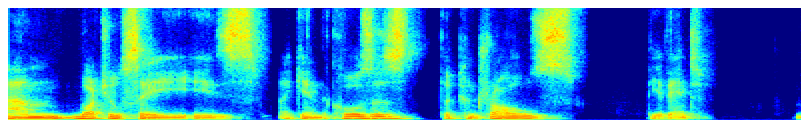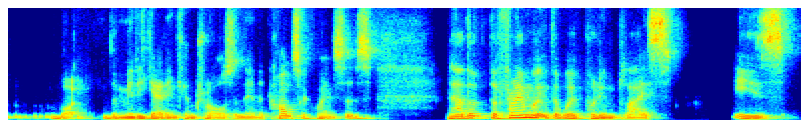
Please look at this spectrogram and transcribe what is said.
um, what you'll see is, again, the causes, the controls, the event, what the mitigating controls, and then the consequences. Now, the, the framework that we've put in place is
